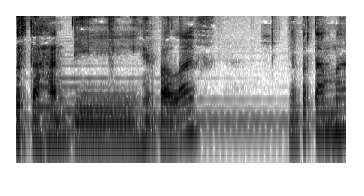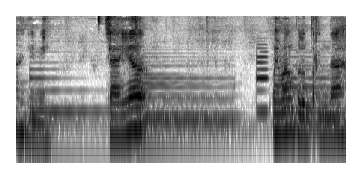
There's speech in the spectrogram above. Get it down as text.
bertahan di Herbalife? Yang pertama gini, saya memang belum pernah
